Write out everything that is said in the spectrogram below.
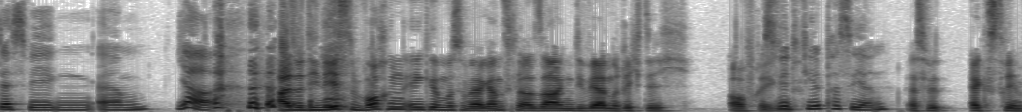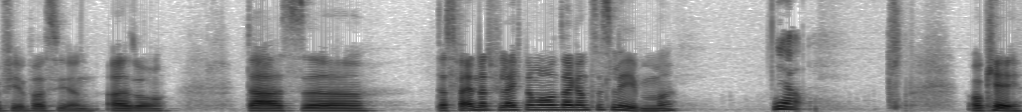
deswegen, ähm, ja. also die nächsten Wochen, Inke, müssen wir ganz klar sagen, die werden richtig aufregend. Es wird viel passieren. Es wird extrem viel passieren. Also das, äh, das verändert vielleicht nochmal unser ganzes Leben. Ne? Ja. Okay.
